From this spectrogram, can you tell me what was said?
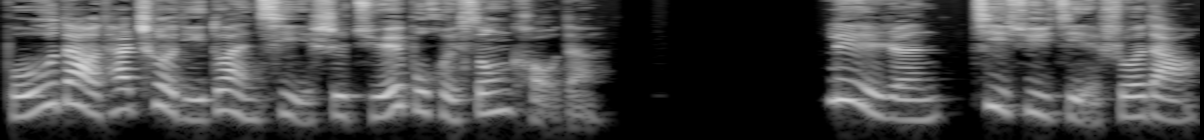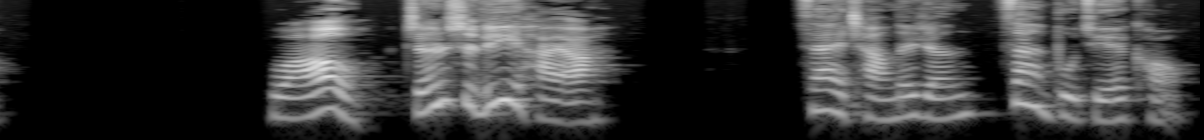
不到它彻底断气，是绝不会松口的。猎人继续解说道：“哇哦，真是厉害啊！”在场的人赞不绝口。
